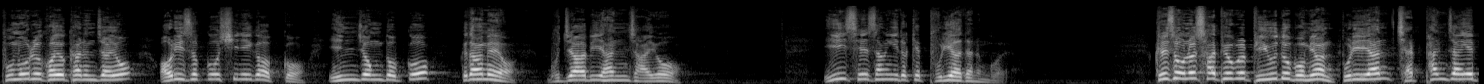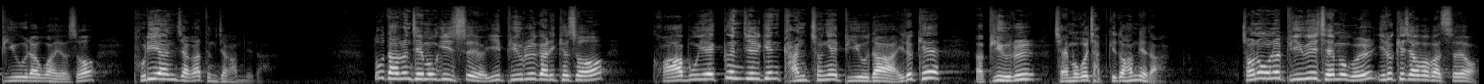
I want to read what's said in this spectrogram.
부모를 거역하는 자요, 어리석고 신의가 없고 인정도 없고 그 다음에요 무자비한 자요. 이 세상이 이렇게 불의하다는 거예요. 그래서 오늘 살펴볼 비유도 보면 불의한 재판장의 비유라고 하여서 불의한 자가 등장합니다. 또 다른 제목이 있어요. 이 비유를 가리켜서 과부의 끈질긴 간청의 비유다. 이렇게 아, 비유를 제목을 잡기도 합니다. 저는 오늘 비유의 제목을 이렇게 잡아봤어요.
